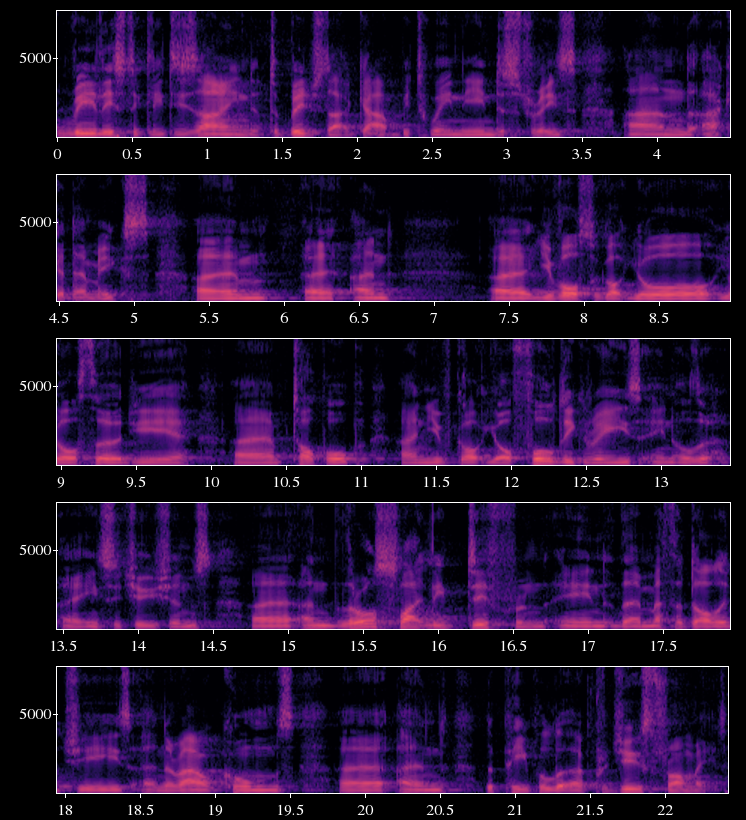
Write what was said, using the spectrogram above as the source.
realistically designed to bridge that gap between the industries and academics. Um, uh, and uh, you've also got your, your third year um, top up and you've got your full degrees in other uh, institutions uh, and they're all slightly different in their methodologies and their outcomes uh, and the people that are produced from it,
